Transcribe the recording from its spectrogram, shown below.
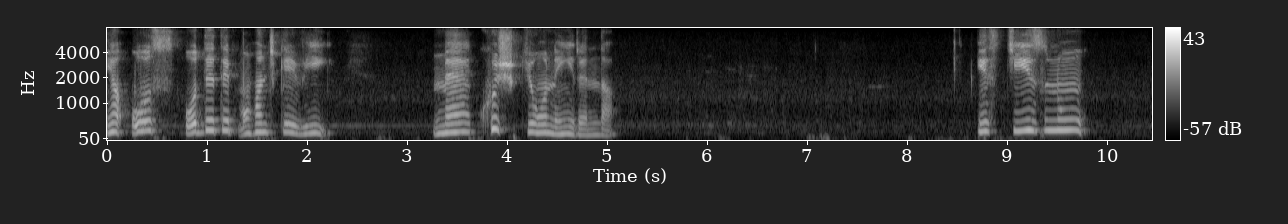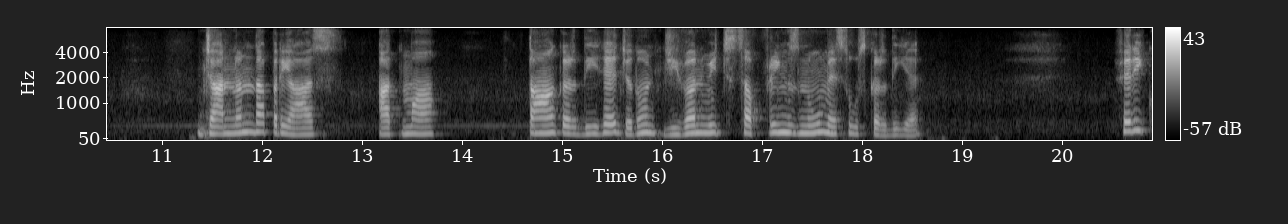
ਜਾਂ ਉਸ ਅਹੁਦੇ ਤੇ ਪਹੁੰਚ ਕੇ ਵੀ ਮੈਂ ਖੁਸ਼ ਕਿਉਂ ਨਹੀਂ ਰਹਿੰਦਾ? ਇਸ ਚੀਜ਼ ਨੂੰ ਜਾਣਨ ਦਾ ਪ੍ਰਯਾਸ, ਆਤਮਾ ਤਾਂ ਕਰਦੀ ਹੈ ਜਦੋਂ ਜੀਵਨ ਵਿੱਚ ਸਫਰਿੰਗਸ ਨੂੰ ਮਹਿਸੂਸ ਕਰਦੀ ਹੈ। ਫਿਰ ਇੱਕ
